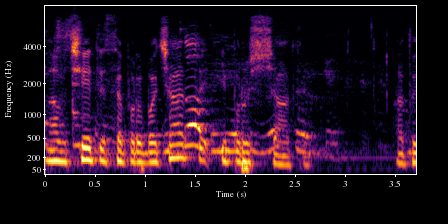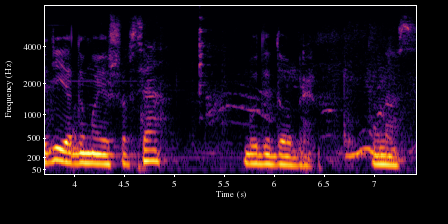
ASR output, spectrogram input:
навчитися пробачати і прощати. А тоді я думаю, що все буде добре у нас.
